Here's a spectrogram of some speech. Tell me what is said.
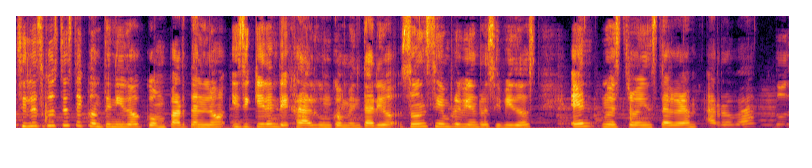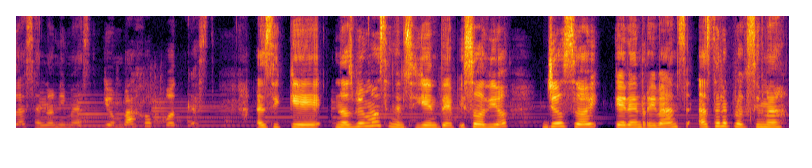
si les gusta este contenido, compártanlo y si quieren dejar algún comentario, son siempre bien recibidos en nuestro Instagram, arroba dudasanónimas-podcast. Así que nos vemos en el siguiente episodio. Yo soy Keren Rivans. Hasta la próxima.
